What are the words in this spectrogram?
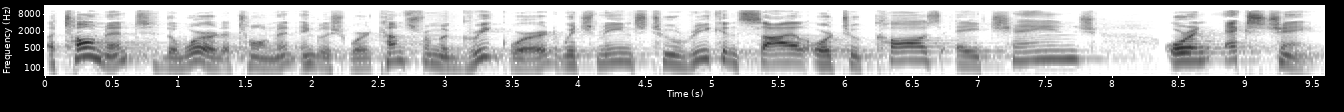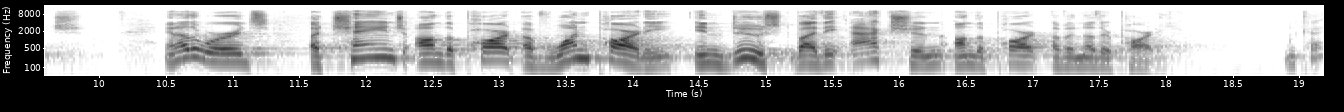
Atonement, the word atonement, English word, comes from a Greek word which means to reconcile or to cause a change or an exchange. In other words, a change on the part of one party induced by the action on the part of another party. Okay?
